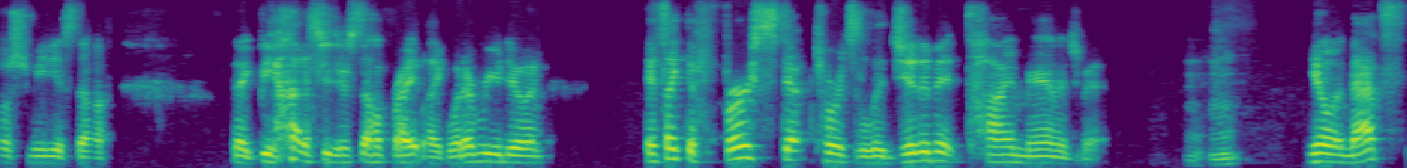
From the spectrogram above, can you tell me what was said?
social media stuff. Like be honest with yourself right? Like whatever you're doing. It's like the first step towards legitimate time management. Mm-hmm. You know and that's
